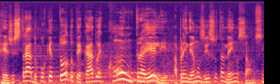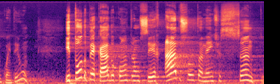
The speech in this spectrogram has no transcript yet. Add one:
registrado, porque todo pecado é contra ele. Aprendemos isso também no Salmo 51. E todo pecado contra um ser absolutamente santo,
